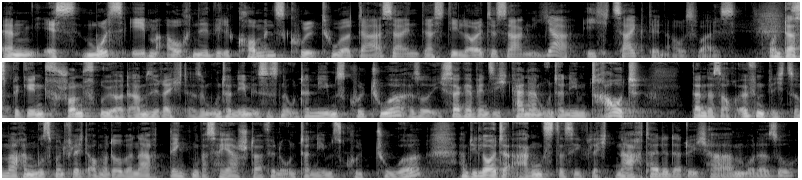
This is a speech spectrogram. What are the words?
ähm, es muss eben auch eine Willkommenskultur da sein, dass die Leute sagen, ja, ich zeige den Ausweis. Und das beginnt schon früher, da haben Sie recht. Also im Unternehmen ist es eine Unternehmenskultur. Also ich sage ja, wenn sich keiner im Unternehmen traut, dann das auch öffentlich zu machen, muss man vielleicht auch mal darüber nachdenken, was herrscht da für eine Unternehmenskultur? Haben die Leute Angst, dass sie vielleicht Nachteile dadurch haben oder so?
